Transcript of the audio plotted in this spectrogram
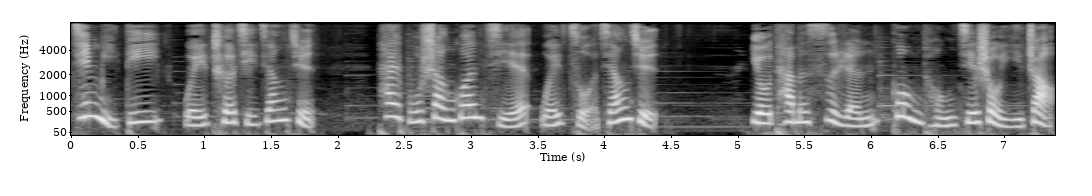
金米低为车骑将军，太仆上官桀为左将军，由他们四人共同接受遗诏。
